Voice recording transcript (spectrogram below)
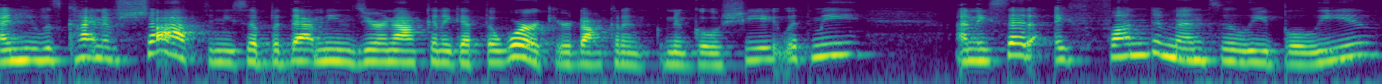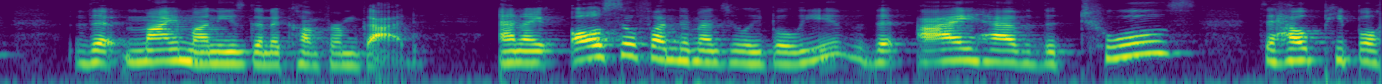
And he was kind of shocked and he said but that means you're not going to get the work. You're not going to negotiate with me. And I said i fundamentally believe that my money is going to come from god. And i also fundamentally believe that i have the tools to help people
